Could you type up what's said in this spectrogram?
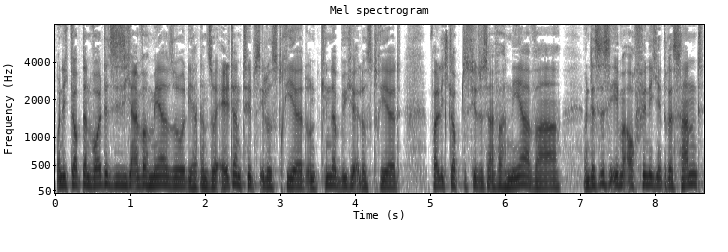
und ich glaube, dann wollte sie sich einfach mehr so, die hat dann so Elterntipps illustriert und Kinderbücher illustriert, weil ich glaube, dass ihr das einfach näher war und das ist eben auch finde ich interessant,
